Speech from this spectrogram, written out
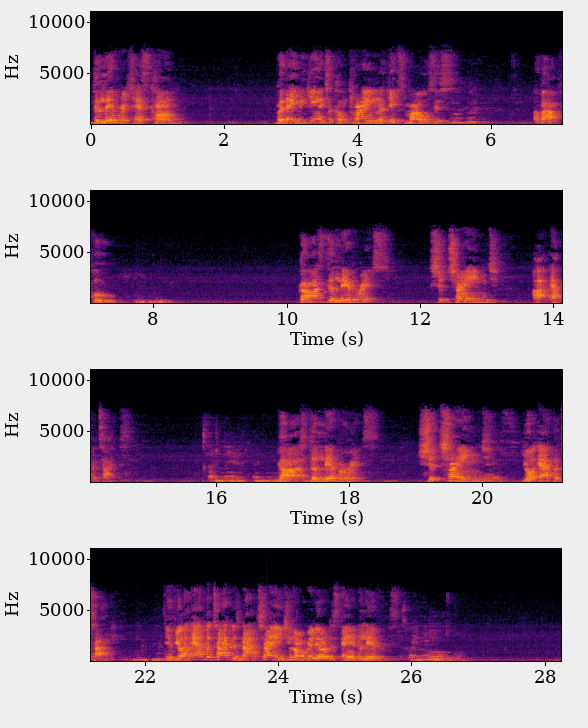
Deliverance has come, but they began to complain against Moses Mhm. about food. God's deliverance should change our appetites. Amen. Amen. God's deliverance should change Yes. your appetite. Mm-hmm. If your appetite does not change, you don't really understand deliverance. Amen.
